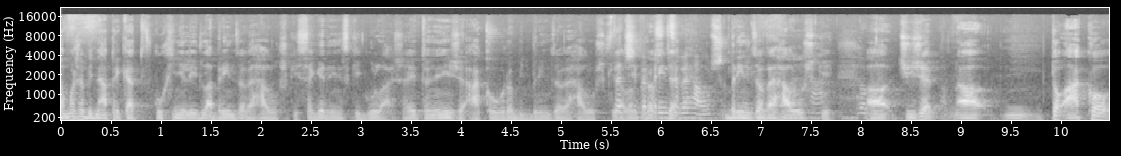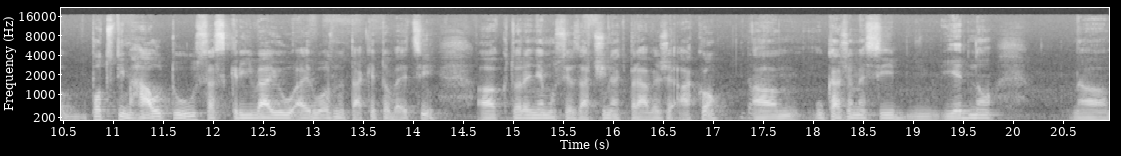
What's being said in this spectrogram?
To môže byť napríklad v kuchyni Lidla brinzové halušky, segedínsky guláš. Hej? To není, že ako urobiť brinzové halušky. Stačí ale proste brinzové halušky. Brinzové halušky. Aha, čiže to ako pod tým how to sa skrývajú aj rôzne takéto veci, ktoré nemusia začínať práve, že ako. Um, ukážeme si jedno um,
